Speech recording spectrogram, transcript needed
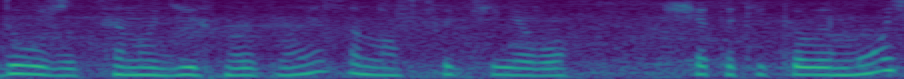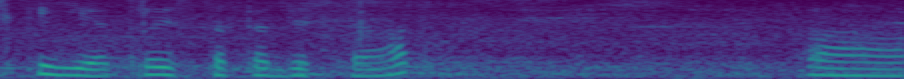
Дуже ціну дійсно знижено, суттєво. Ще такі килимочки є 350. А,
